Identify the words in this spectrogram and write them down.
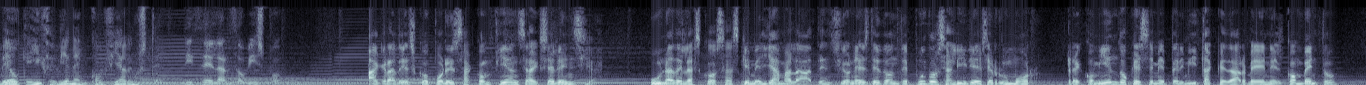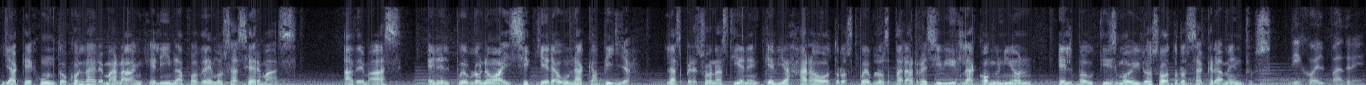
veo que hice bien en confiar en usted. Dice el arzobispo. Agradezco por esa confianza, Excelencia. Una de las cosas que me llama la atención es de dónde pudo salir ese rumor. Recomiendo que se me permita quedarme en el convento, ya que junto con la hermana Angelina podemos hacer más. Además, en el pueblo no hay siquiera una capilla. Las personas tienen que viajar a otros pueblos para recibir la comunión, el bautismo y los otros sacramentos. Dijo el padre.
